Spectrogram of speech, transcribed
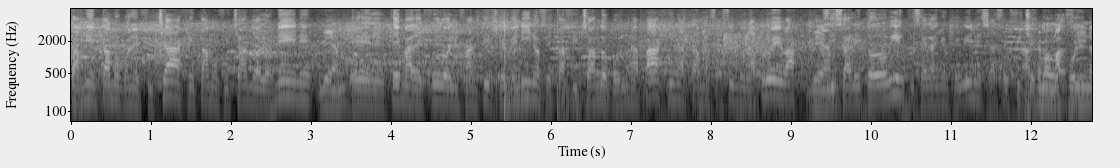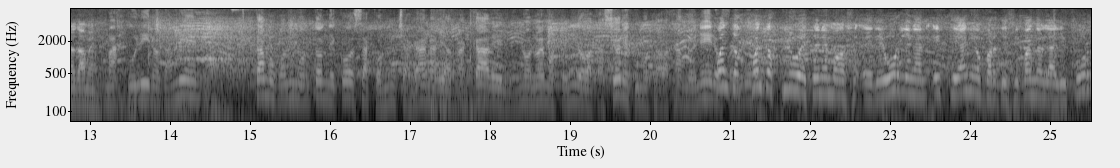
También estamos con el fichaje, estamos fichando a los nenes. Bien. El tema del fútbol infantil femenino se está fichando por una página, estamos haciendo una prueba. Bien. Si sale todo bien, quizá el año que viene ya se fiche Hacemos todo así. masculino también. Masculino también. Estamos con un montón de cosas, con muchas ganas de arrancar. El- no, no hemos tenido vacaciones, estuvimos trabajando enero. ¿Cuántos. ¿Cuántos clubes tenemos eh, de Hurlingham este año participando en la Lifur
